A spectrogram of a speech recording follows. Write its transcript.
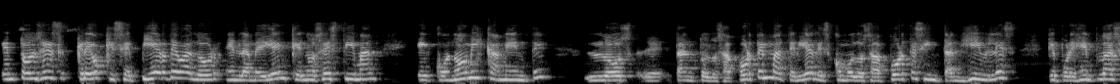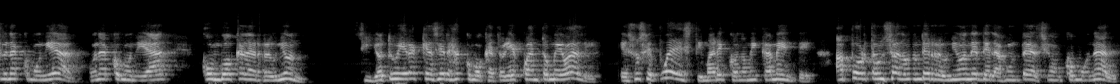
Entonces, creo que se pierde valor en la medida en que no se estiman económicamente los, eh, tanto los aportes materiales como los aportes intangibles que, por ejemplo, hace una comunidad. Una comunidad convoca la reunión. Si yo tuviera que hacer esa convocatoria, ¿cuánto me vale? Eso se puede estimar económicamente. Aporta un salón de reuniones de la Junta de Acción Comunal.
